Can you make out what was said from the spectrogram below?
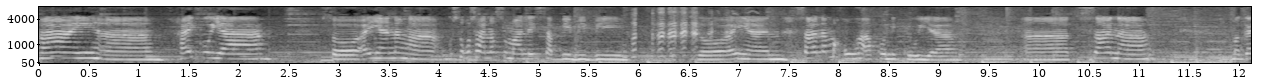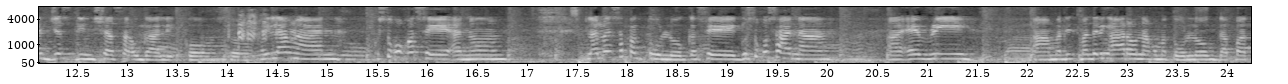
Hi, ah, hi kuya. So, ayan na nga. Gusto ko sana sumali sa BBB. So, ayan. Sana makuha ako ni kuya. At sana mag-adjust din siya sa ugali ko. So, kailangan, gusto ko kasi, ano, lalo sa pagtulog, kasi gusto ko sana ah, every mad- madaling araw na ako matulog. Dapat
